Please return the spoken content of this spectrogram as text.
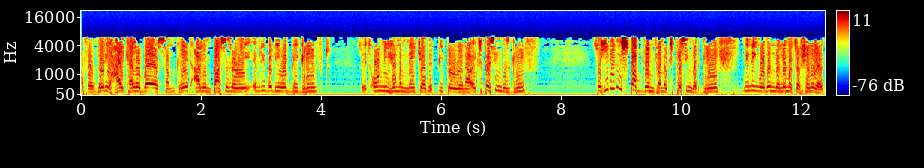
of a very high caliber, some great alim passes away, everybody would be grieved. So it's only human nature that people were now expressing this grief. So he didn't stop them from expressing that grief, meaning within the limits of Shariah.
